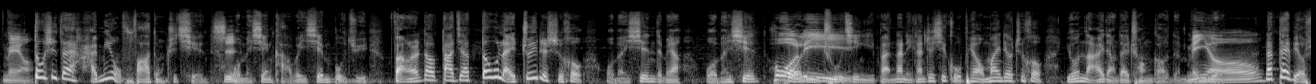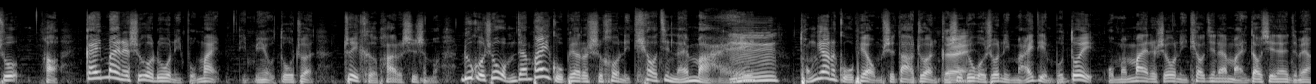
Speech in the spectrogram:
没有，都是在还没有发动之前，是我们先卡位、先布局，反而到大家都来追的时候，我们先怎么样？我们先获利出清一半。那你看这些股票我卖掉之后，有哪一档在创高的？没有那代表说，好，该卖的时候，如果你不卖，你没有多赚。最可怕的是什么？如果说我们在卖股票的时候，你跳进来买。嗯同样的股票，我们是大赚。可是如果说你买点不对，我们卖的时候你跳进来买，到现在怎么样？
